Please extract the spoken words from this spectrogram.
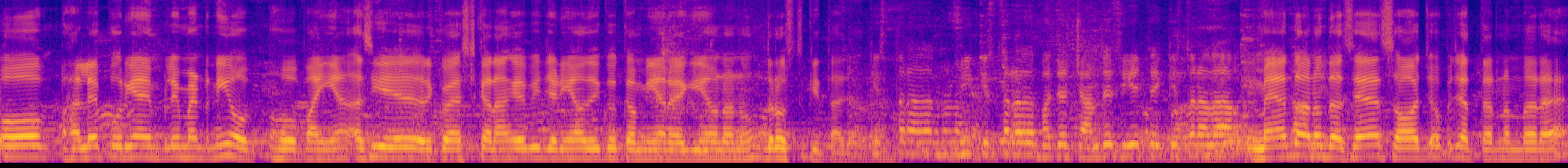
ਉਹ ਹਲੇ ਪੂਰੀਆਂ ਇੰਪਲੀਮੈਂਟ ਨਹੀਂ ਹੋ ਪਾਈਆਂ। ਅਸੀਂ ਇਹ ਰਿਕੁਐਸਟ ਕਰਾਂਗੇ ਵੀ ਜਿਹੜੀਆਂ ਉਹਦੀ ਕੋਈ ਕਮੀਆਂ ਰਹਿ ਗਈਆਂ ਉਹਨਾਂ ਨੂੰ ਦਰੁਸਤ ਕੀਤਾ ਜਾਵੇ। ਕਿਸ ਤਰ੍ਹਾਂ ਦਾ ਤੁਸੀਂ ਕਿਸ ਤਰ੍ਹਾਂ ਦਾ ਬਜਟ ਚਾਹੁੰਦੇ ਸੀਗੇ ਤੇ ਕਿਸ ਤਰ੍ਹਾਂ ਦਾ ਮੈਂ ਤੁਹਾਨੂੰ ਦੱਸਿਆ 100 ਚੋਂ 75 ਨੰਬਰ ਹੈ।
